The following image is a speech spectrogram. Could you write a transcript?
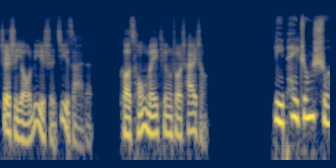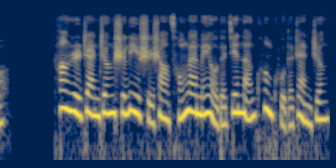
这是有历史记载的，可从没听说拆城。”李佩忠说。抗日战争是历史上从来没有的艰难困苦的战争，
